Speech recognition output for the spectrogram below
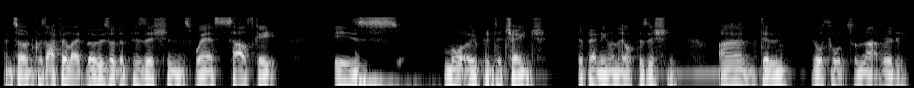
and so on. Because I feel like those are the positions where Southgate is more open to change depending on the opposition. Um, Dylan, your thoughts on that, really?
